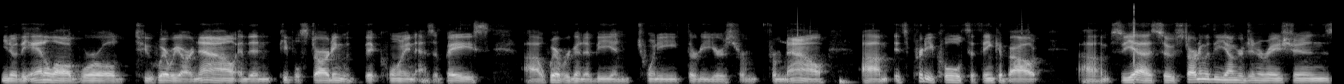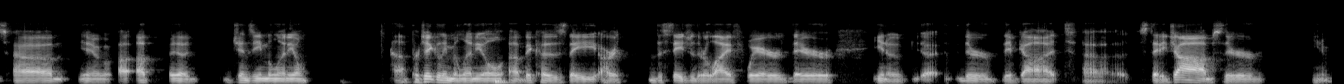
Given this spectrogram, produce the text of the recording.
you know the analog world to where we are now and then people starting with bitcoin as a base uh, where we're going to be in 20 30 years from from now um, it's pretty cool to think about um, so yeah so starting with the younger generations um, you know uh, up uh, gen z millennial uh, particularly millennial uh, because they are the stage of their life where they're you know uh, they're they've got uh, steady jobs they're you know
